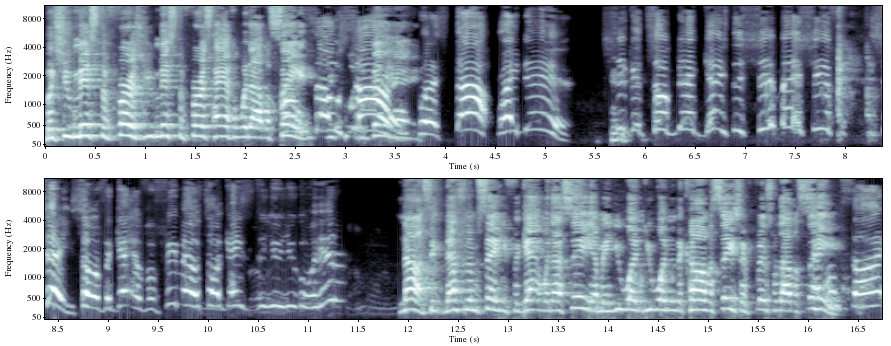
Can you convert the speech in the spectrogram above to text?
but you missed the first you missed the first half of what I was saying. I'm so You put it sorry, but stop right there. She can talk that gangster shit, man. She say so. If a ga- if a female talk gangster to you, you gonna hit her? Nah, see, that's what I'm saying. You forgot what I said. I mean, you wasn't you wasn't in the conversation. Finish what I was saying. I'm sorry.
